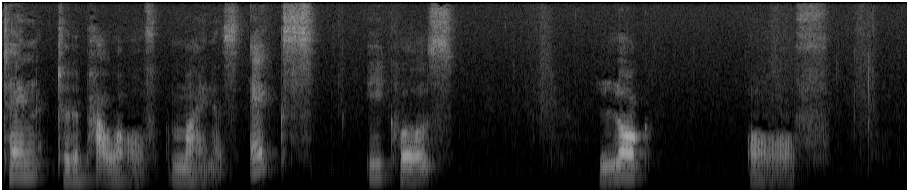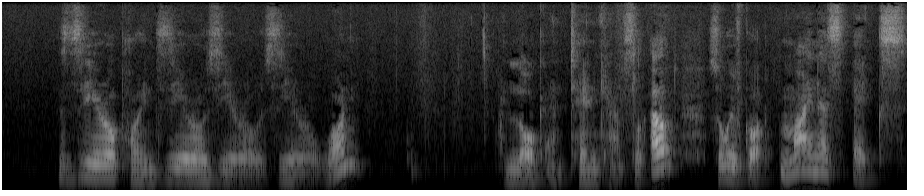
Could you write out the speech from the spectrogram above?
10 to the power of minus x equals log of 0.0001 log and 10 cancel out. So we've got minus x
